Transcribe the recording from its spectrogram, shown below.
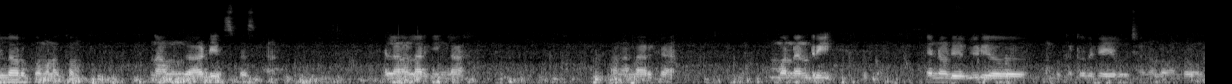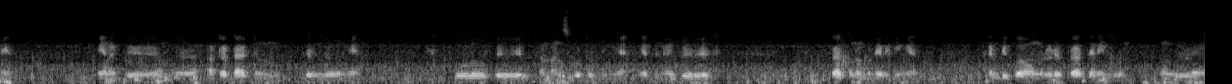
எல்லோருக்கும் வணக்கம். நான் உங்கள் ஆடியன்ஸ் பேசுகிறேன் எல்லாம் நல்லா இருக்கீங்களா? நான் நல்லா இருக்கேன். ரொம்ப நன்றி. என்னுடைய வீடியோ நம்ம கட்டுறது கையில் சேனலில் வந்தவுடனே எனக்கு அந்த ஹார்ட் அட்டாக்குன்னு தெரிஞ்சவுடனே இவ்வளோ பேர் கமெண்ட்ஸ் போட்டிருந்தீங்க. எத்தனை பேர் பிரார்த்தனை பண்ணியிருக்கீங்க. கண்டிப்பாக உங்களுடைய பிரார்த்தனைகளும் உங்களுடைய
